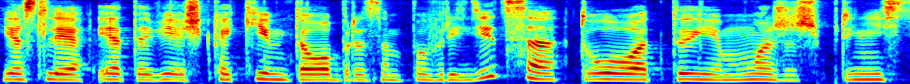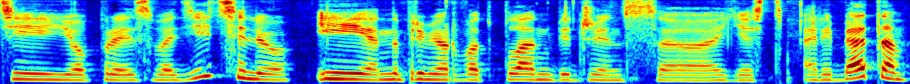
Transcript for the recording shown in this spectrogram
если эта вещь каким-то образом повредится, то ты можешь принести ее производителю, и, например, вот план B-Jeans э, есть ребята,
